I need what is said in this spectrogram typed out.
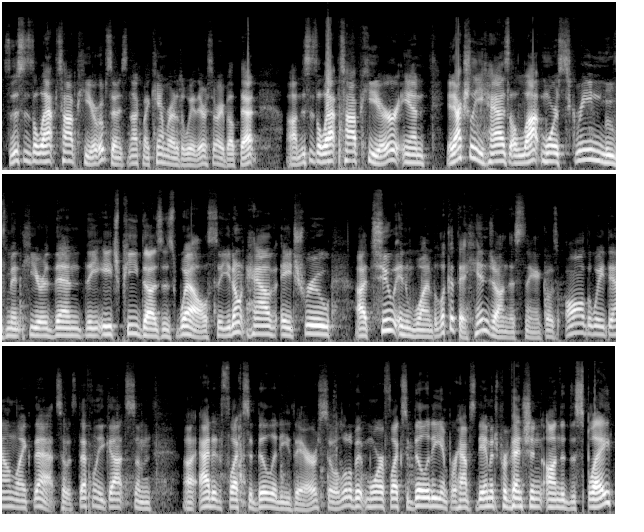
So this is the laptop here. Oops, I just knocked my camera out of the way there. Sorry about that. Um, this is a laptop here, and it actually has a lot more screen movement here than the HP does as well. So you don't have a true uh, two-in-one, but look at the hinge on this thing. It goes all the way down like that. So it's definitely got some uh, added flexibility there. So a little bit more flexibility and perhaps damage prevention on the display.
